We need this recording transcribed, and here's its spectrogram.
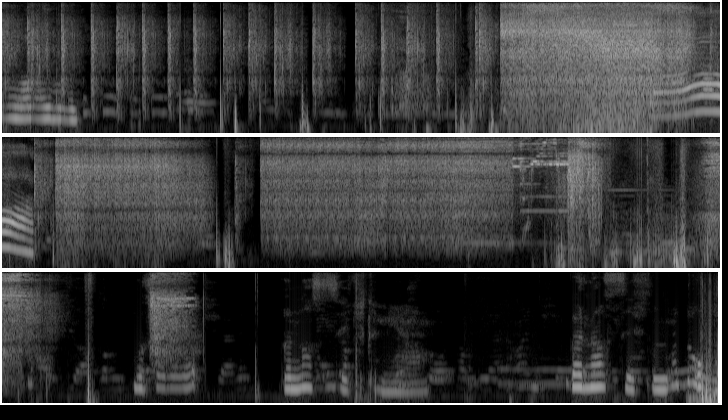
vallahi buldum. Bu soruyu ben nasıl seçtim ya? Ben nasıl seçtim? Hadi oğlum.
